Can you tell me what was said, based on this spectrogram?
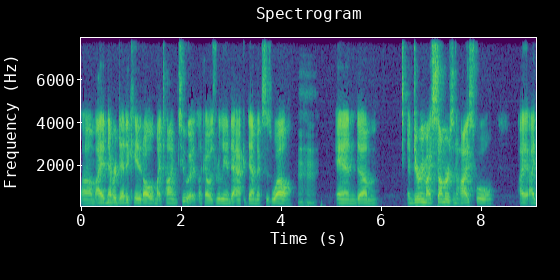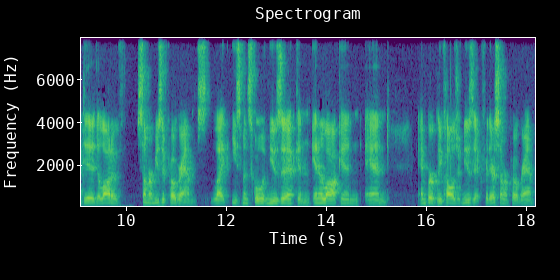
um, I had never dedicated all of my time to it. Like I was really into academics as well, mm-hmm. and um, and during my summers in high school, I, I, did a lot of summer music programs like Eastman School of Music and Interlochen and and Berklee College of Music for their summer program,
